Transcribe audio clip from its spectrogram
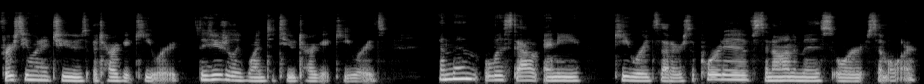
First, you want to choose a target keyword. There's usually one to two target keywords. And then list out any keywords that are supportive, synonymous, or similar.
